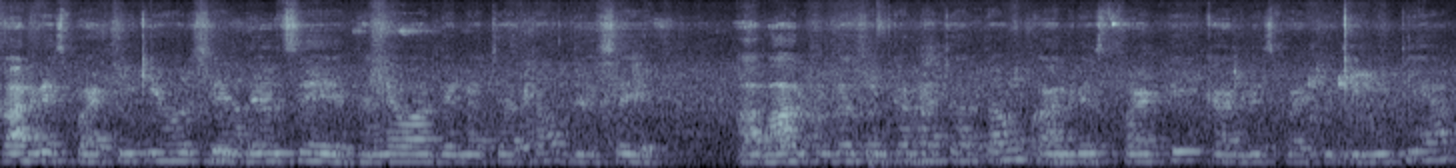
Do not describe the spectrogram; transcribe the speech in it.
कांग्रेस पार्टी की ओर से दिल से धन्यवाद देना चाहता हूँ, दिल से आभार प्रदर्शन करना चाहता हूँ। कांग्रेस पार्टी कांग्रेस पार्टी की नीतियाँ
